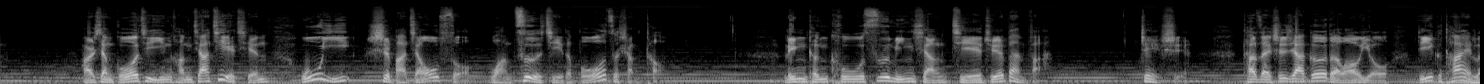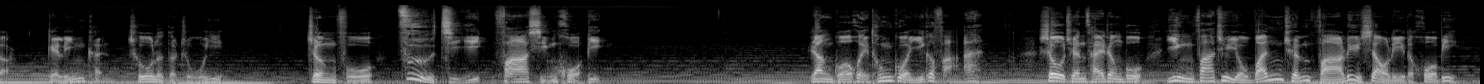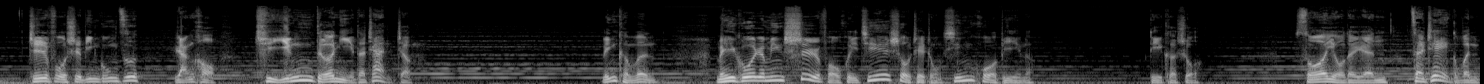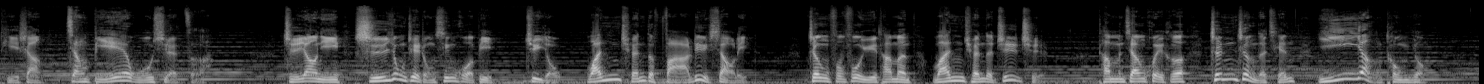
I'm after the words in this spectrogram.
而向国际银行家借钱，无疑是把绞索往自己的脖子上套。林肯苦思冥想解决办法，这时，他在芝加哥的老友迪克·泰勒给林肯出了个主意：政府自己发行货币，让国会通过一个法案，授权财政部印发具有完全法律效力的货币。支付士兵工资，然后去赢得你的战争。林肯问：“美国人民是否会接受这种新货币呢？”迪克说：“所有的人在这个问题上将别无选择。只要你使用这种新货币，具有完全的法律效力，政府赋予他们完全的支持，他们将会和真正的钱一样通用。”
